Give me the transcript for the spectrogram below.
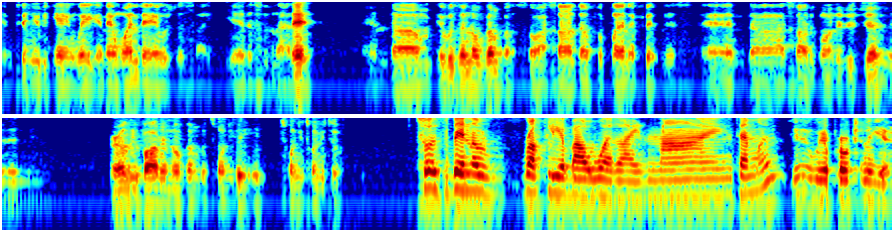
continue to gain weight, and then one day it was just like, yeah, this is not it. And um, it was in November, so I signed up for Planet Fitness, and uh, I started going to the gym in early part of November 20, 2022. so it's been a roughly about what like nine ten months Yeah, we're approaching a year.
